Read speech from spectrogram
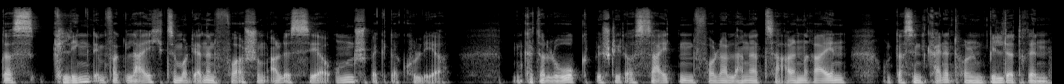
Das klingt im Vergleich zur modernen Forschung alles sehr unspektakulär. Ein Katalog besteht aus Seiten voller langer Zahlenreihen und da sind keine tollen Bilder drin,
